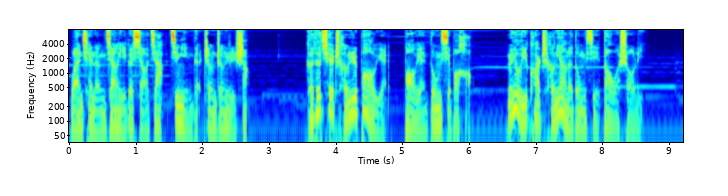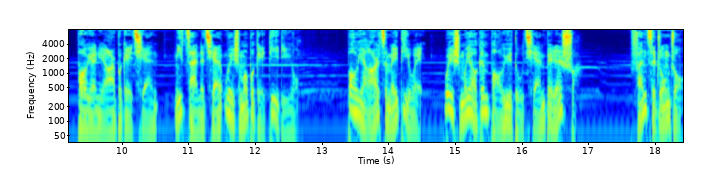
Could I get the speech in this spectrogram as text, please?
完全能将一个小家经营的蒸蒸日上。可他却成日抱怨，抱怨东西不好，没有一块成样的东西到我手里；抱怨女儿不给钱，你攒的钱为什么不给弟弟用？抱怨儿子没地位，为什么要跟宝玉赌钱被人耍？凡此种种，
